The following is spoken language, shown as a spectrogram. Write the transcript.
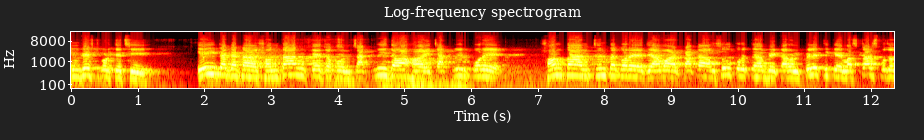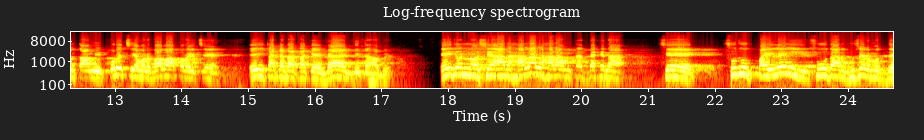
ইনভেস্ট করতেছি। এই টাকাটা সন্তানকে যখন চাকরি দেওয়া হয়, চাকরির পরে সন্তান চিন্তা করে যে আমার টাকা উসুল করতে হবে, কারণ পেলে থেকে মাস্টার্স পর্যন্ত আমি পড়েছি, আমার বাবা পড়াইছে, এই টাকাটা তাকে ব্যাগ দিতে হবে। এই জন্য সে আর হালাল হারামটা দেখে না। সে সুযোগ পাইলেই সুদ আর ঘুষের মধ্যে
